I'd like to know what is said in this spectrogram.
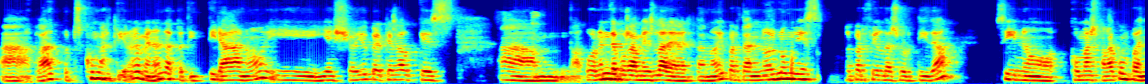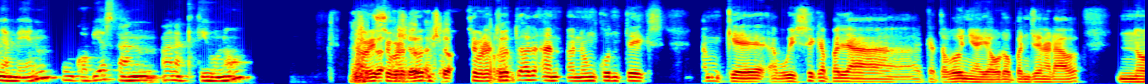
ah, clar, et pots convertir en una mena de petit tirà, no? I, i això jo crec que és el que és um, on hem de posar més l'alerta, no? I per tant, no és només el perfil de sortida, sinó com es fa l'acompanyament un cop ja estan en actiu, no? No, i sobretot, sobretot en, en un context en què avui ser capellà a Catalunya i a Europa en general no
